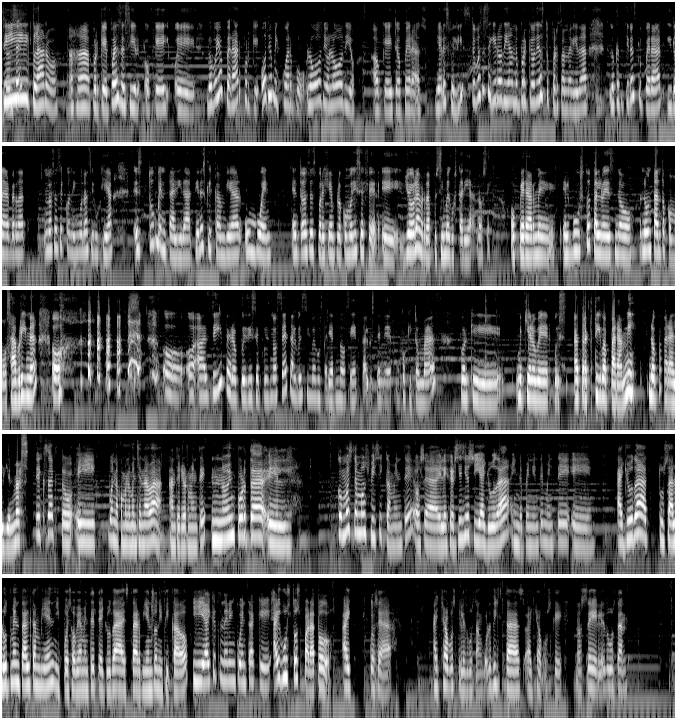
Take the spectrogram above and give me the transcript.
sí, claro, ajá, porque puedes decir, ok, eh, me voy a operar porque odio mi cuerpo, lo odio, lo odio. Ok, te operas. ¿Y eres feliz? Te vas a seguir odiando porque odias tu personalidad. Lo que te tienes que operar, y la verdad no se hace con ninguna cirugía, es tu mentalidad. Tienes que cambiar un buen. Entonces, por ejemplo, como dice Fer, eh, yo la verdad pues sí me gustaría, no sé, operarme el busto, tal vez no, no un tanto como Sabrina o o, así, pero pues dice, pues no sé, tal vez sí me gustaría, no sé, tal vez tener un poquito más, porque me quiero ver pues atractiva para mí, no para alguien más. Exacto, y bueno, como lo mencionaba anteriormente, no importa el cómo estemos físicamente, o sea, el ejercicio sí ayuda, independientemente eh, ayuda a tu salud mental también y pues obviamente te ayuda a estar bien tonificado. Y hay que tener en cuenta que hay gustos para todos. Hay, o sea, hay chavos que les gustan gorditas, hay chavos que, no sé, les gustan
